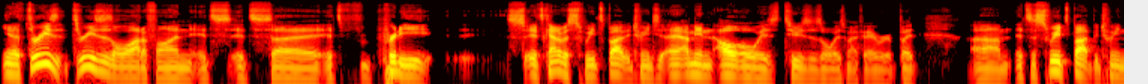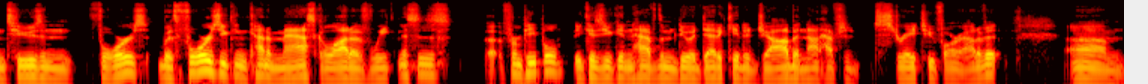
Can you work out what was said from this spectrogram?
you know, threes threes is a lot of fun. It's it's uh it's pretty. It's it's kind of a sweet spot between. Two, I mean, I'll always twos is always my favorite, but um, it's a sweet spot between twos and fours. With fours, you can kind of mask a lot of weaknesses uh, from people because you can have them do a dedicated job and not have to stray too far out of it. Um,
